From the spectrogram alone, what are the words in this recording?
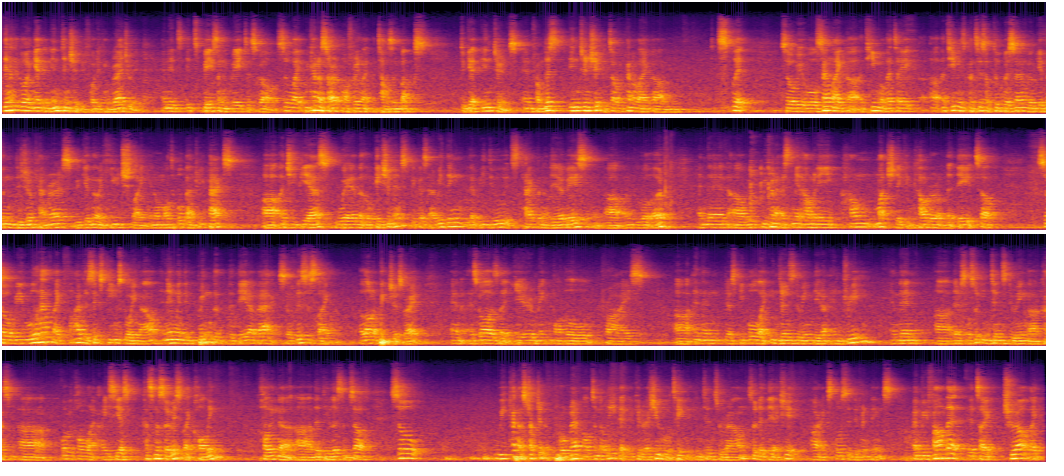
they have to go and get an internship before they can graduate, and it's it's based on grades as well. So like we kind of started offering like a thousand bucks to get interns, and from this internship itself, we kind of like um, split. So we will send like a, a team of let's say a, a team is consists of two person. We'll give them digital cameras. We give them a huge like you know multiple battery packs, uh, a GPS where the location is because everything that we do it's tagged in a database and, uh, on Google Earth, and then uh, we, we kind of estimate how many how much they can cover on that day itself. So we will have like five to six teams going out, and then when they bring the, the data back, so this is like a lot of pictures, right? And as well as the year, make, model, price, uh, and then there's people like interns doing data entry, and then uh, there's also interns doing uh, uh, what we call like ICS customer service, like calling, calling the uh, the dealers themselves. So we kind of structured a program ultimately that we could actually rotate the interns around so that they actually are exposed to different things. And we found that it's like throughout like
